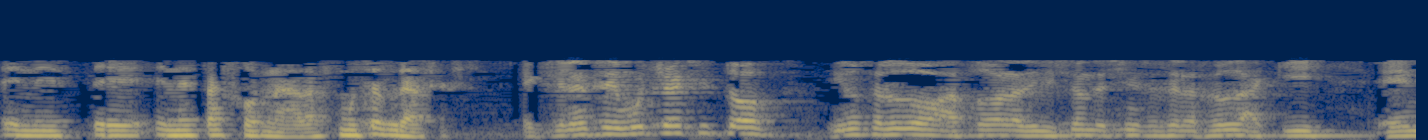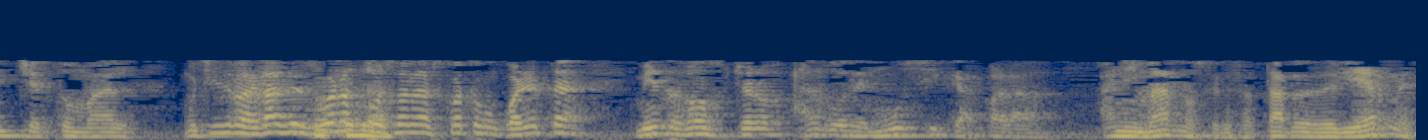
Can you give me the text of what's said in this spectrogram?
en este en estas jornadas. Muchas gracias. Excelente, mucho éxito y un saludo a toda la División de Ciencias de la Salud aquí en Chetumal. Muchísimas gracias. Bueno, pues son las 4.40, mientras vamos a escuchar algo de música para animarnos en esta tarde de viernes.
